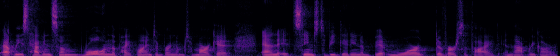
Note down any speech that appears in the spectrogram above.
at least having some role in the pipeline to bring them to market. And it seems to be getting a bit more diversified in that regard.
